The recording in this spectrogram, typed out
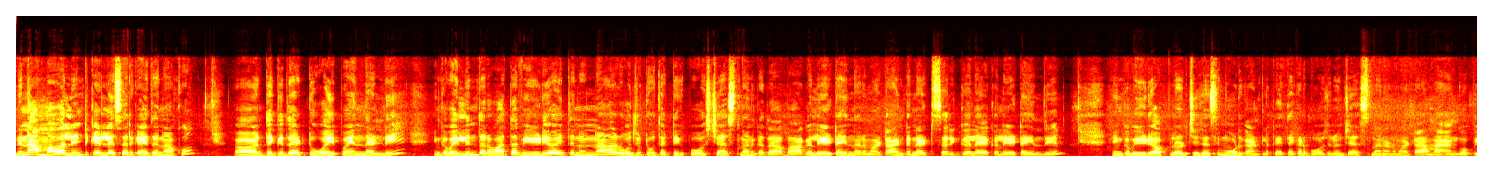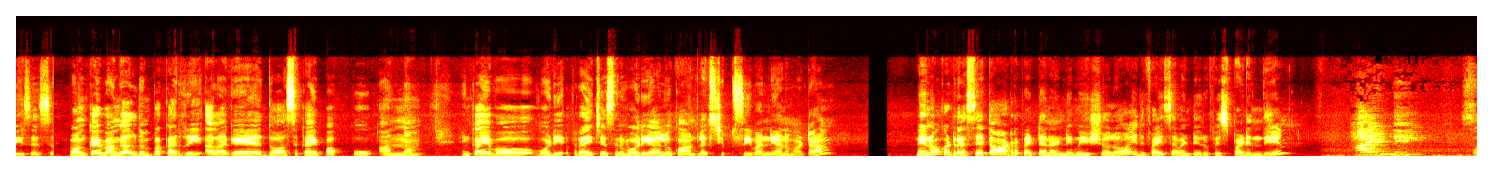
నిన్న అమ్మ వాళ్ళ ఇంటికి వెళ్ళేసరికి అయితే నాకు దగ్గర దగ్గర టూ అయిపోయిందండి. ఇంకా వెళ్ళిన తర్వాత వీడియో అయితే నిన్న రోజు టూ థర్టీకి పోస్ట్ చేస్తున్నాను కదా బాగా లేట్ అయిందనమాట. అంటే నెట్ సరిగ్గా లేక లేట్ అయింది. ఇంకా వీడియో అప్లోడ్ చేసేసి మూడు గంటలకైతే ఇక్కడ భోజనం చేస్తున్నాను అనమాట మ్యాంగో పీసెస్ వంకాయ బంగాళదుంప కర్రీ అలాగే దోసకాయ పప్పు అన్నం ఇంకా ఏవో వడి ఫ్రై చేసిన వడియాలు కాన్ఫ్లెక్స్ చిప్స్ ఇవన్నీ అనమాట. నేను ఒక డ్రెస్ అయితే ఆర్డర్ పెట్టానండి మీషోలో. ఇది ఫైవ్ సెవెంటీ రూపీస్ పడింది. హాయ్ అండి. సో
